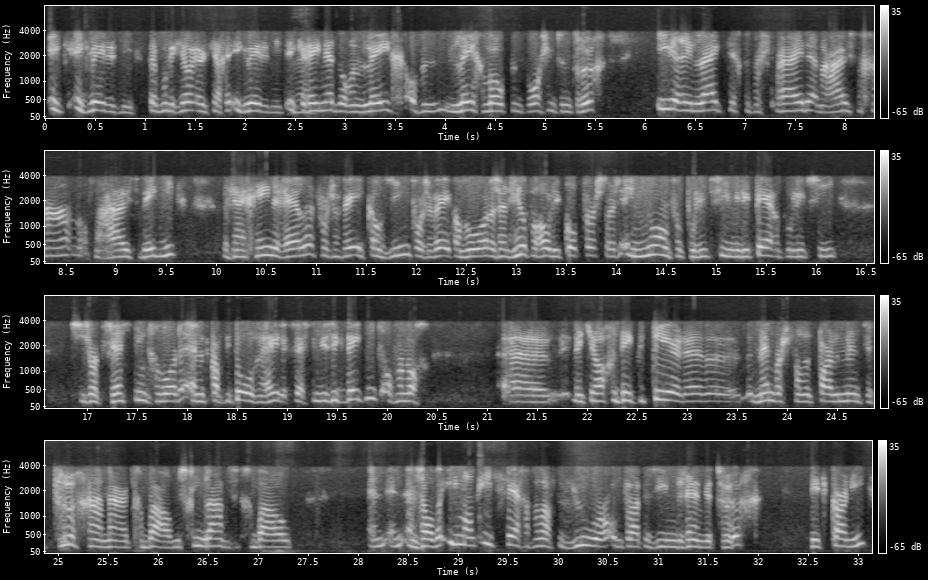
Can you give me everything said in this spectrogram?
ik, ik weet het niet. Dat moet ik heel eerlijk zeggen. Ik weet het niet. Ik reed net door een leeg of een leeglopend Washington terug. Iedereen lijkt zich te verspreiden en naar huis te gaan. Of naar huis, weet ik niet. Er zijn geen rellen, voor zover ik kan zien, voor zover ik kan horen. Er zijn heel veel helikopters. Er is enorm veel politie, militaire politie. Het is een soort vesting geworden. En het kapitool is een hele vesting. Dus ik weet niet of er nog uh, weet je wel, gedeputeerden, uh, members van het parlement weer teruggaan naar het gebouw. Misschien laten ze het gebouw. En, en, en zal er iemand iets zeggen vanaf de vloer om te laten zien, we zijn weer terug. Dit kan niet.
